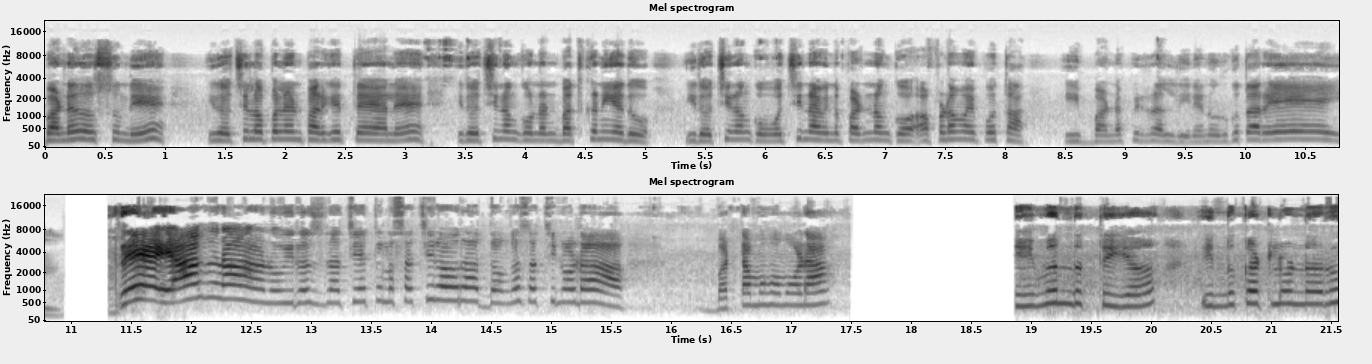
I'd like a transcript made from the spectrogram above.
బండది వస్తుంది ఇది వచ్చే లోపల నేను పరిగెత్తేయాలి. ఇది వచ్చినాకో నన్ను బతకనియదు ఇది వచ్చినాకో వచ్చి నా మీద పడినాకో అప్పడం అయిపోతా. ఈ బండ పిర్రల్ది నేను ఉరుకుతారే ఎందుకట్లున్నారు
